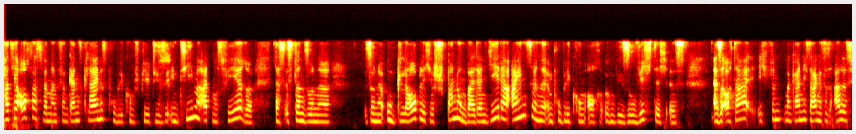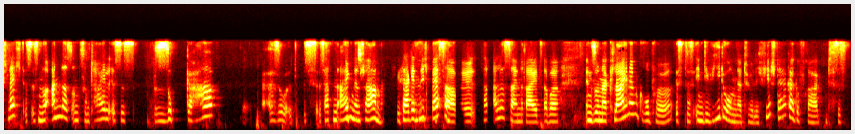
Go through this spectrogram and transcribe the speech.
Hat ja auch was, wenn man für ein ganz kleines Publikum spielt, diese intime Atmosphäre. Das ist dann so eine, so eine unglaubliche Spannung, weil dann jeder Einzelne im Publikum auch irgendwie so wichtig ist. Also auch da, ich finde, man kann nicht sagen, es ist alles schlecht, es ist nur anders und zum Teil ist es sogar, also es, es hat einen eigenen Charme. Ich sage jetzt nicht besser, weil es hat alles seinen Reiz, aber in so einer kleinen Gruppe ist das Individuum natürlich viel stärker gefragt. Das ist,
